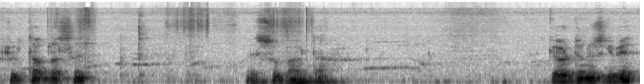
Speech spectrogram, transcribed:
kül tablası su bardağı. Gördüğünüz gibi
